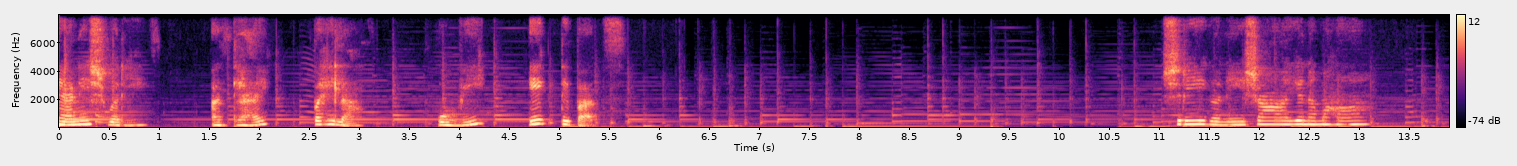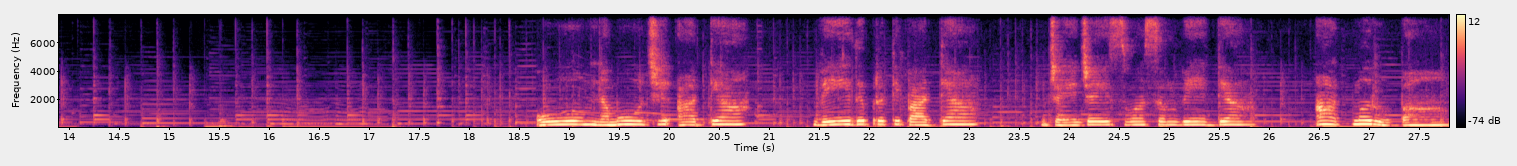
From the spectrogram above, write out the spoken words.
ज्ञानेश्वरी अध्याय पहिला ओवी एक ते पाच. श्री गणेशाय नमः. ओम नमोजी आद्या वेद प्रतिपाद्या जय जय स्वसंवेद्या आत्मरूपा.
